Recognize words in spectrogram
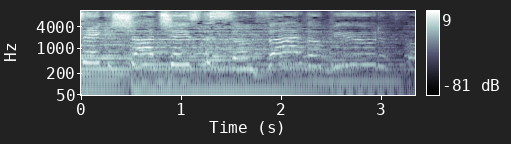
Take a shot, chase the sun, find the beautiful.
